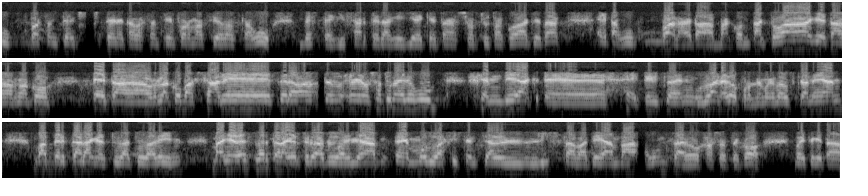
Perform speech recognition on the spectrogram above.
guk bastante eksten eta bastante informazioa dauzkagu, beste gizartera gilek eta sortutakoak eta, eta guk, bueno, eta ba, kontaktoak eta horrako eta horrelako baksare zera bat e, osatu nahi dugu jendeak e, den inguruan edo problemak dauzkanean bat bertara gerturatu dadin. Baina ez bertara gerturatu dadin e, modu asistentzialista batean ba, guntza edo jasotzeko. Baitek eta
